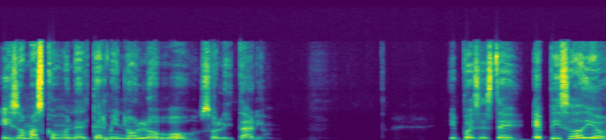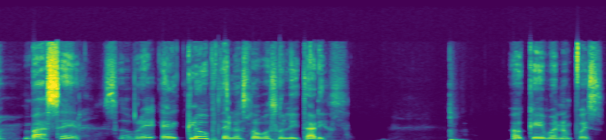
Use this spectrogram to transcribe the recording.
hizo más común el término lobo solitario. Y pues este episodio va a ser sobre el Club de los Lobos Solitarios. Ok, bueno, pues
